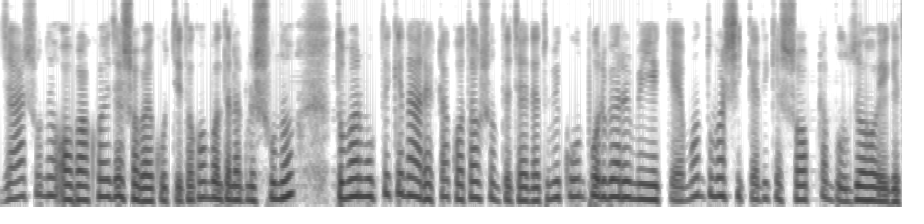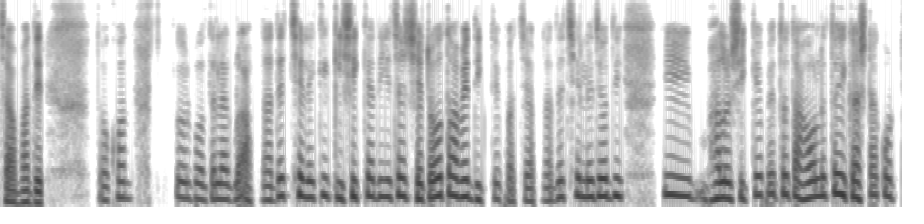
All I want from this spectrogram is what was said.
যা শুনে অবাক হয়ে যায় সবাই কুচ্ছি। তখন বলতে লাগল, "শুনো, তোমার মুখ থেকে না আরেকটা কথাও শুনতে চাই না। তুমি কোন পরিবারের মেয়ে, কেমন তোমার শিক্ষা-দীক্ষা সবটা বোঝা হয়ে গেছে আমাদের।" তখন কোয়েল বলতে লাগল, "আপনাদের ছেলেকে কি শিক্ষা দিয়েছেন সেটাও তো আমি দেখতে পাচ্ছি। আপনাদের ছেলে যদি ভালো শিক্ষা পেত তাহলে তো এই কাজটা করত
